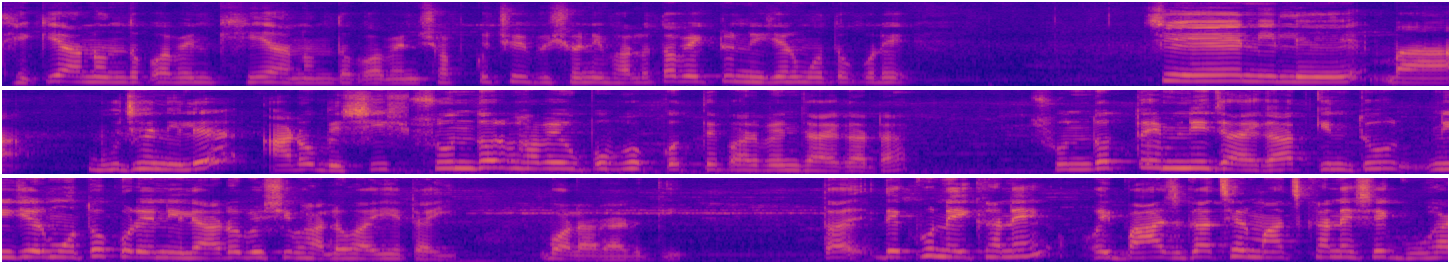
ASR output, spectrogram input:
থেকে আনন্দ পাবেন, খেয়ে আনন্দ পাবেন সব কিছুই ভীষণই ভালো। তবে একটু নিজের মতো করে চেয়ে নিলে বা বুঝে নিলে আরও বেশি সুন্দরভাবে উপভোগ করতে পারবেন জায়গাটা। সুন্দর তো এমনি জায়গা, কিন্তু নিজের মতো করে নিলে আরও বেশি ভালো হয়, এটাই বলার আর কি। তা দেখুন এইখানে ওই বাঁশ গাছের মাঝখানে সে গুহা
